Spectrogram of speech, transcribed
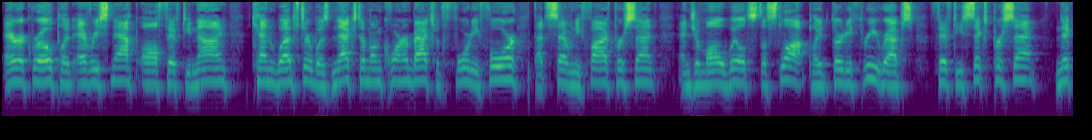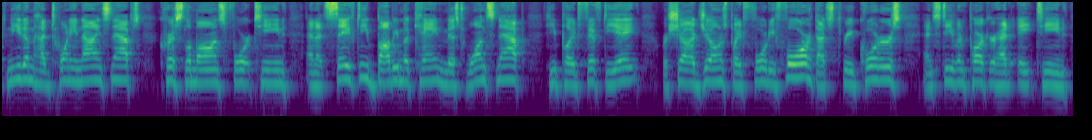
Eric Rowe played every snap, all 59. Ken Webster was next among cornerbacks with 44, that's 75%. And Jomal Wiltz, the slot, played 33 reps, 56%. Nick Needham had 29 snaps, Chris Lammons 14. And at safety, Bobby McCain missed one snap, he played 58. Reshad Jones played 44, that's three quarters. And Steven Parker had 18,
